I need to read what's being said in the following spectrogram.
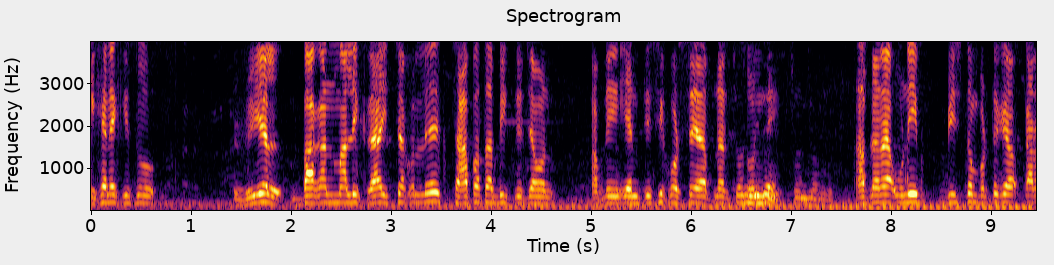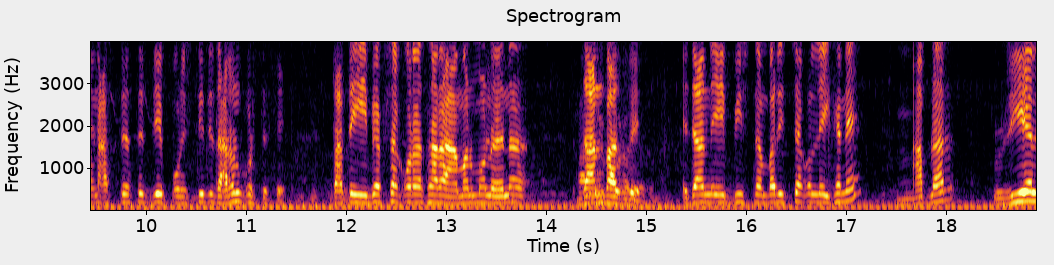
এখানে কিছু রিয়েল বাগান মালিকরা ইচ্ছা করলে চা পাতা বিক্রি যেমন আপনি এনটিসি করছে আপনার চন্ডী। আপনারা উনি বিশ নম্বর থেকে কারণ আস্তে আস্তে যে পরিস্থিতি ধারণ করতেছে তাতে এই ব্যবসা করা ছাড়া আমার মনে হয় না যান বাঁচবে। এটা এই বিশ নাম্বার ইচ্ছা করলে এখানে আপনার রিয়েল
